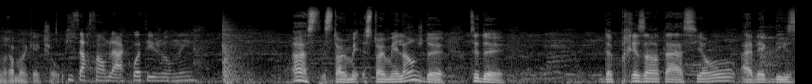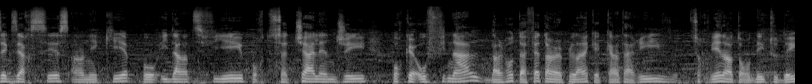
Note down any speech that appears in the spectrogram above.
Vraiment quelque chose. Puis ça ressemblait à quoi tes journées? Ah, c'est un, un mélange de, de, de présentation avec des exercices en équipe pour identifier, pour se challenger, pour qu'au final, dans le fond, tu as fait un plan que quand tu arrives, tu reviens dans ton day-to-day,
